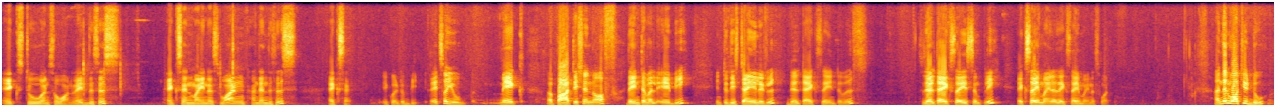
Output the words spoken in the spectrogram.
x 2 and so on right this is x n minus 1 and then this is x n equal to b right. So, you make a partition of the interval a b into these tiny little delta x i intervals. So, delta x i is simply x i minus x i minus 1 and then what you do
